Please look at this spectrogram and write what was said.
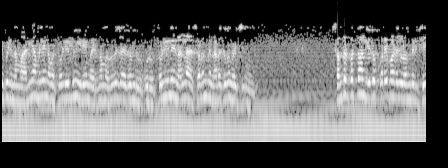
இப்படி நம்ம அறியாமலே நம்ம தொழிலும் இதே மாதிரி நம்ம விவசாயத்தை ஒரு தொழிலே நல்லா சிறந்து நடக்குதுன்னு வச்சுக்கோங்க. சந்தர்ப்பத்தால் ஏதோ குறைபாடுகள் வந்துருச்சு.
